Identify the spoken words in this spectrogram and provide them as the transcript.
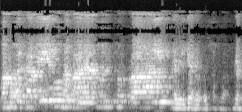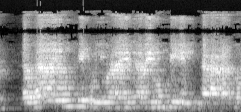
وهو الفقير مقالة الكفران عن الجهل والصفوان نعم لو كان يمكن وليس بممكن لأخذت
